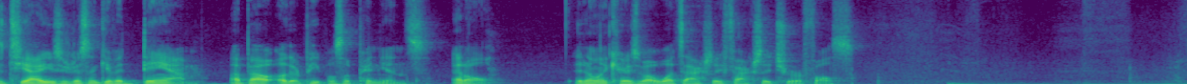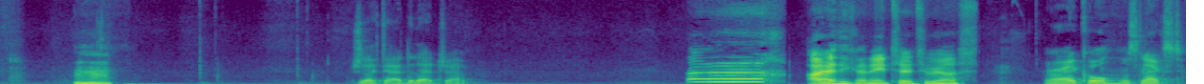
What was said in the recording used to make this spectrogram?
a TI user doesn't give a damn about other people's opinions at all. It only cares about what's actually factually true or false. Would you like to add to that, Jab? Uh, I don't think I need to, to be honest. All right, cool. What's next?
